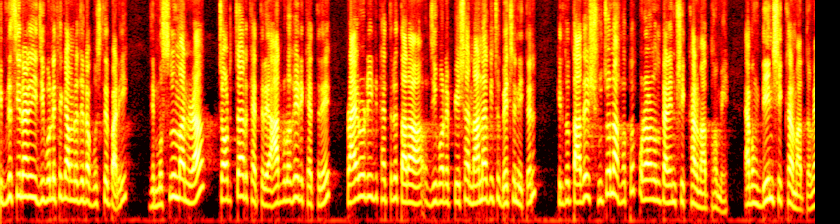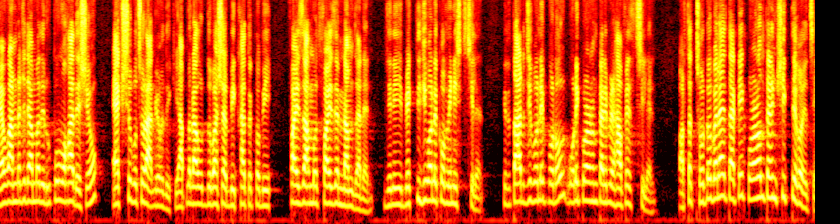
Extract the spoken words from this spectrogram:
ইবনে সিনার এই জীবনী থেকে আমরা যেটা বুঝতে পারি, যে মুসলমানরা চর্চার ক্ষেত্রে, আগ্রহের ক্ষেত্রে প্রায়োরিটির ক্ষেত্রে তারা জীবনে পেশা নানা কিছু বেছে নিতেন, কিন্তু তাদের সূচনা হতো কোরআনুল কারিম শিক্ষার মাধ্যমে। এবং দিন শিক্ষার মাধ্যমে। এবং আমরা যদি আমাদের উপমহাদেশেও একশো বছর আগেও দেখি, আপনারা উর্দু ভাষার বিখ্যাত কবি ফয়জ আহমদ ফয়জের নাম জানেন, যিনি ব্যক্তি জীবনে কমিউনিস্ট ছিলেন, কিন্তু তার জীবনে পরেও উনি কোরআন কারিমের হাফেজ ছিলেন। অর্থাৎ ছোটবেলায় তাকে কোরআনুল কারিম শিখতে হয়েছে।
